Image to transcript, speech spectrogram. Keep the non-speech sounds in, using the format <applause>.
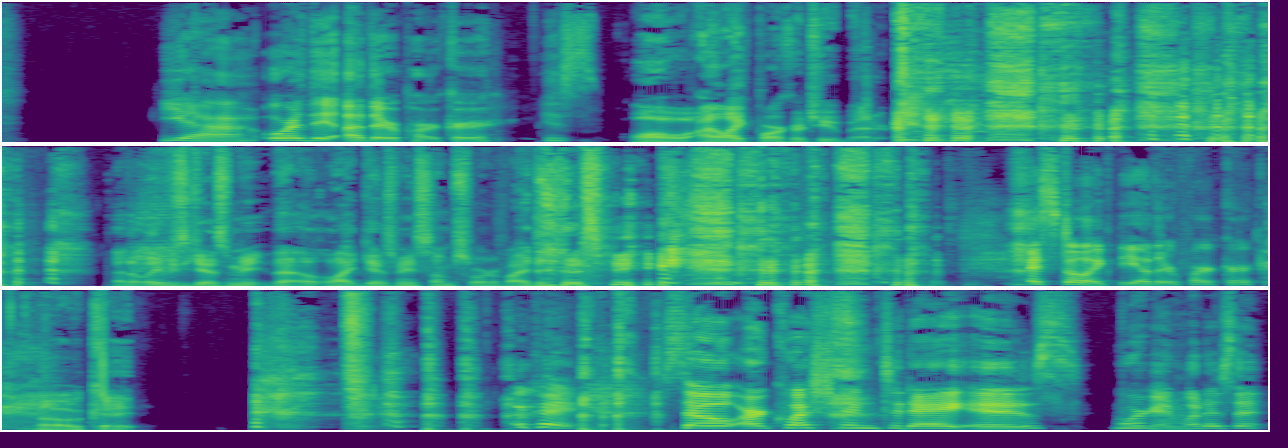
Yeah, or the other Parker is. Oh, I like Parker too better. <laughs> <laughs> that at least gives me that like gives me some sort of identity. I still like the other Parker. okay. <laughs> Okay, so our question today is Morgan. What is it?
